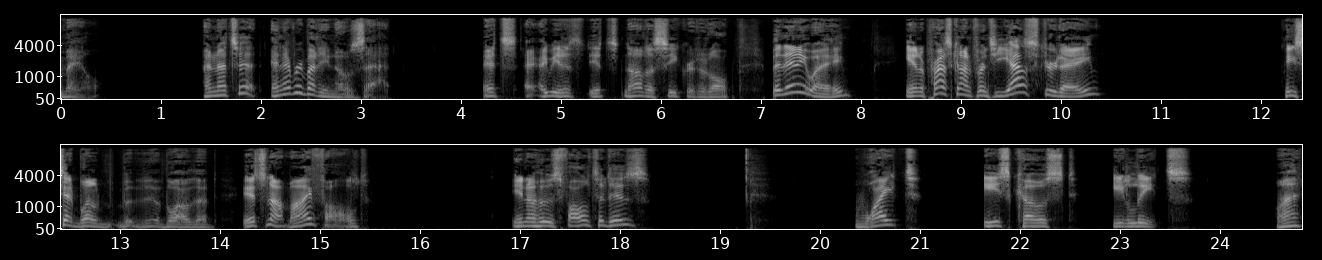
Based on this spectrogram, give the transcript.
male. And that's it. And everybody knows that. It's I mean it's it's not a secret at all. But anyway, in a press conference yesterday, he said, "Well, well, the, it's not my fault." You know whose fault it is? White East Coast elites. What?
